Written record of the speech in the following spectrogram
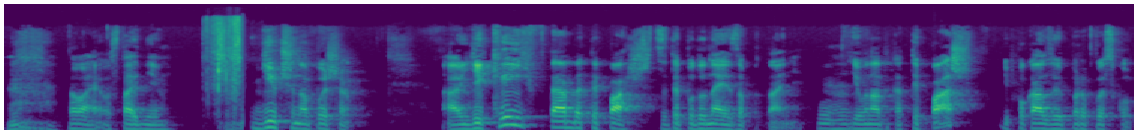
Давай, останнє. Дівчина пише: який в тебе типаж? Це типу до неї запитання. Мгм. І вона така: типаж, і показує переписку,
